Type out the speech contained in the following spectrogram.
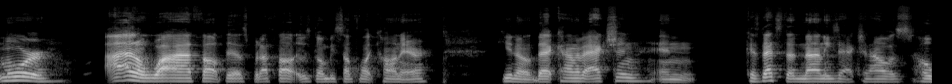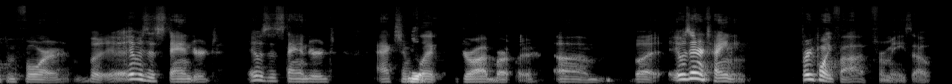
more. I don't know why I thought this, but I thought it was going to be something like Con Air, you know, that kind of action, and because that's the '90s action I was hoping for. But it, it was a standard. It was a standard action yeah. flick, Gerard Butler. Um, but it was entertaining. Three point five for me. So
